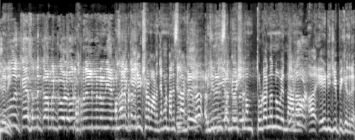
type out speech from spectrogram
ഇന്ന് കേസെടുക്കാൻ പറ്റുമല്ലോ ഒരു പ്രിലിമിനറി പ്രധാനപ്പെട്ട നിരീക്ഷണമാണ്. ഞങ്ങൾ മനസ്സിലാക്കുന്നത് വിജിലൻസ് അന്വേഷണം തുടങ്ങുന്നു എന്നാണ്? എ ഡി ജി പിക്കെതിരെ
